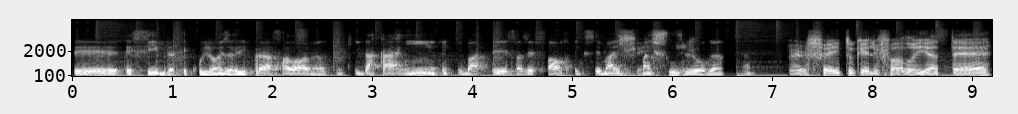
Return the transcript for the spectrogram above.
Ter, ter fibra, ter culhões ali pra falar, ó, meu, tem que dar carrinho, tem que bater, fazer falta, tem que ser mais, Sim. mais sujo jogando, né? Perfeito o que ele falou. E até,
